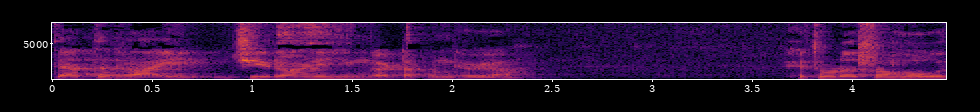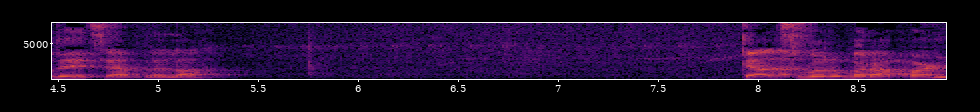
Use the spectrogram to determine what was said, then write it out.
त्यात राई जिरं आणि हिंग टाकून घेऊया. हे थोडंसं होऊ द्यायचं आहे आपल्याला. त्याचबरोबर आपण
